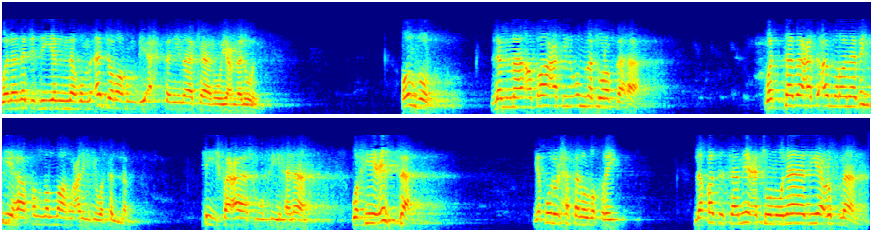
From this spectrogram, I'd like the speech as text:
ولنجزينهم أجرهم بأحسن ما كانوا يعملون. انظر لما أطاعت الأمة ربها واتبعت أمر نبيها صلى الله عليه وسلم كيف عاشوا في هناء وفي عزة؟ يقول الحسن البصري لقد سمعت منادي عثمان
